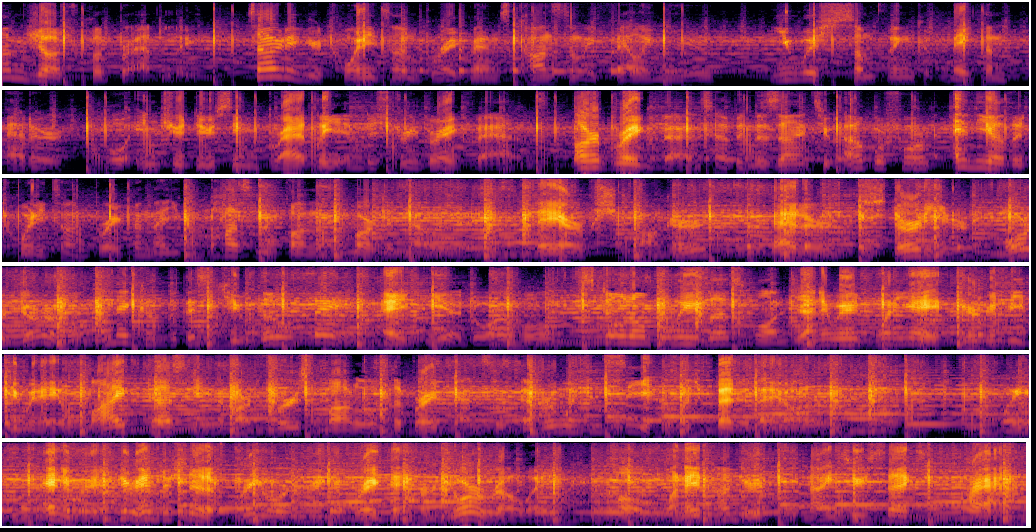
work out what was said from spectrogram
I'm Joshua Bradley. Tired of your 20 ton brake vans constantly failing you? You wish something could make them better? Well, introducing Bradley Industry Brake Vans. Our brake vans have been designed to outperform any other 20 ton brake van that you can possibly find on the market nowadays. They are stronger, better, sturdier, more durable, and they come with this cute little thing. Ain't he adorable? Still don't believe us? Well, on January 28th, we're going to be doing a live testing of our first model of the brake van so everyone can see how much better they are. Wait, what? Anyway, if you're interested in pre-ordering a brake van for your railway, call 1-800-926-BRAD.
